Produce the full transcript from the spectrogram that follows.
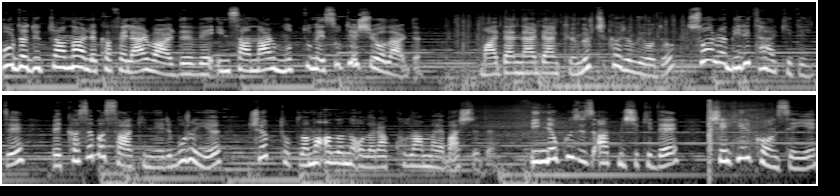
Burada dükkanlarla kafeler vardı ve insanlar mutlu mesut yaşıyorlardı. Madenlerden kömür çıkarılıyordu. Sonra biri terk edildi ve kasaba sakinleri burayı çöp toplama alanı olarak kullanmaya başladı. 1962'de şehir konseyi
